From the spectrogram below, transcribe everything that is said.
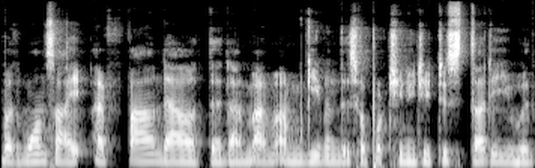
But once I, I found out that I'm, I'm, I'm given this opportunity to study with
